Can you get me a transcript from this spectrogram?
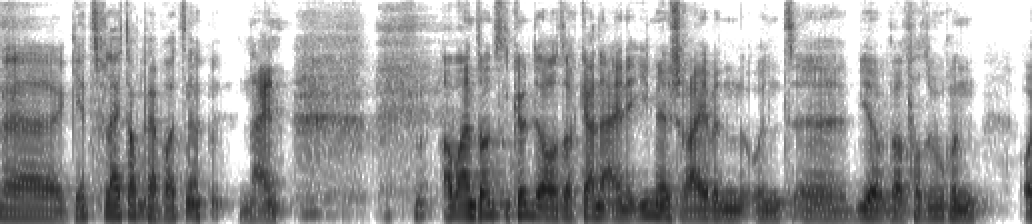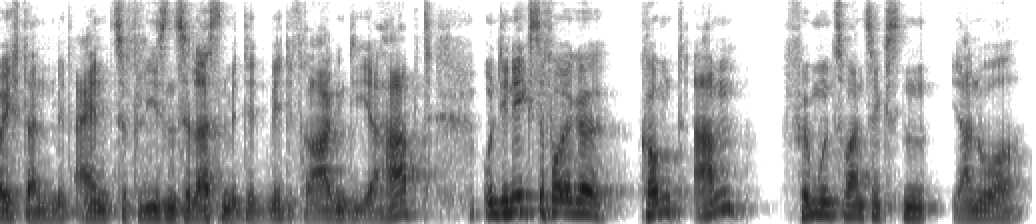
Äh, geht's vielleicht auch per WhatsApp? Nein. Aber ansonsten könnt ihr uns auch gerne eine E-Mail schreiben und äh, wir, wir versuchen euch dann mit einzufließen zu lassen mit den, mit den Fragen, die ihr habt. Und die nächste Folge kommt am 25. Januar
